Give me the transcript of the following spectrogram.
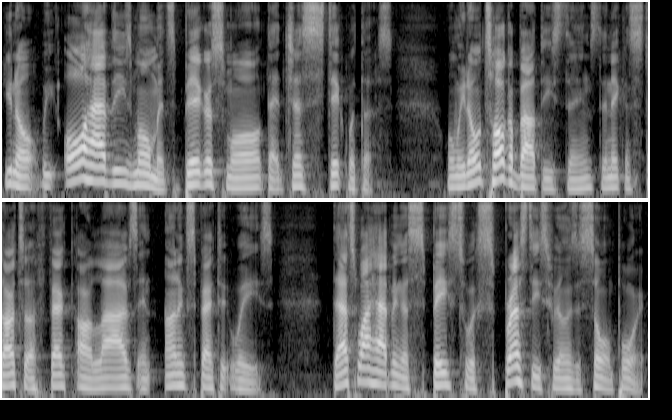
You know, we all have these moments, big or small, that just stick with us. When we don't talk about these things, then they can start to affect our lives in unexpected ways. That's why having a space to express these feelings is so important.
